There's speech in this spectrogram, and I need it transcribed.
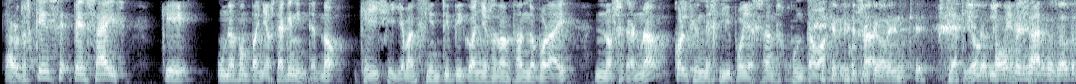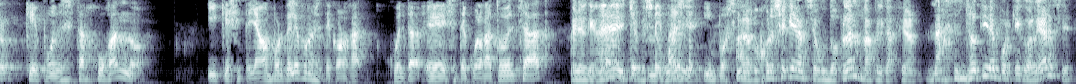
Claro. ¿Vosotros qué se- pensáis que una compañía, o sea que Nintendo, que si llevan ciento y pico años avanzando por ahí, no será una colección de gilipollas que se han juntado a cosas? Hostia, Si tío, lo y pensar nosotros. que puedes estar jugando y que si te llaman por teléfono se te cuelga, cuelta- eh, se te cuelga todo el chat. Pero que nadie ha dicho que se me parece imposible. A lo mejor se queda en segundo plano la aplicación. No, tiene por qué colgarse.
